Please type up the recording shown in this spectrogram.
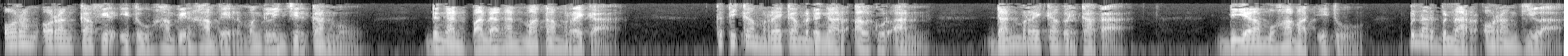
orang-orang kafir itu hampir-hampir menggelincirkanmu dengan pandangan mata mereka ketika mereka mendengar Al-Quran dan mereka berkata, dia Muhammad itu benar-benar orang gila.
